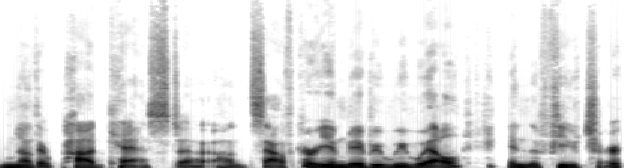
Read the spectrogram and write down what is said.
another podcast uh, on South Korea. Maybe we will in the future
